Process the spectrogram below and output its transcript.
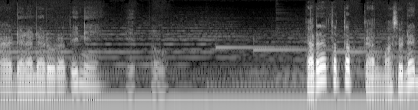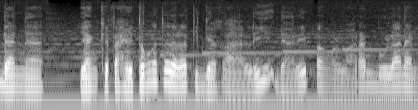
uh, dana darurat ini gitu. Karena tetap kan maksudnya dana yang kita hitung itu adalah tiga kali dari pengeluaran bulanan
